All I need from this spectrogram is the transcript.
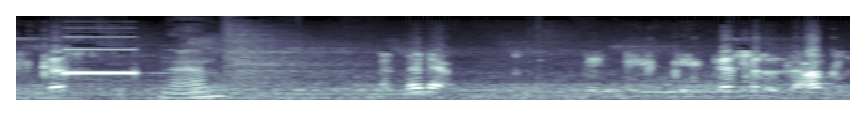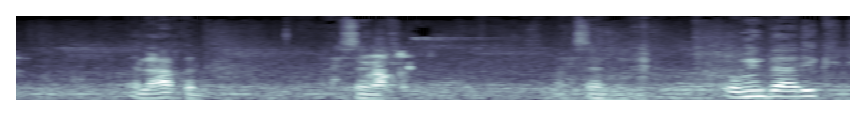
بالكسر؟ نعم. المنع. بال- بالكسر العقل. العقل. أحسنت. العقل. أحسنت ومن ذلك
